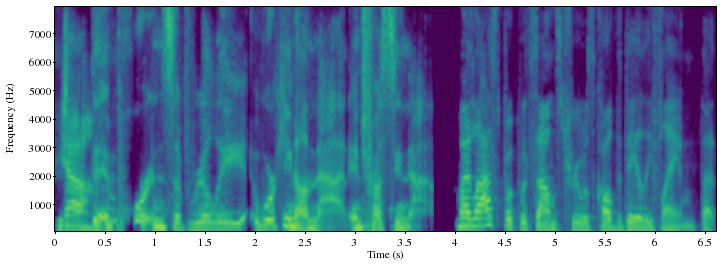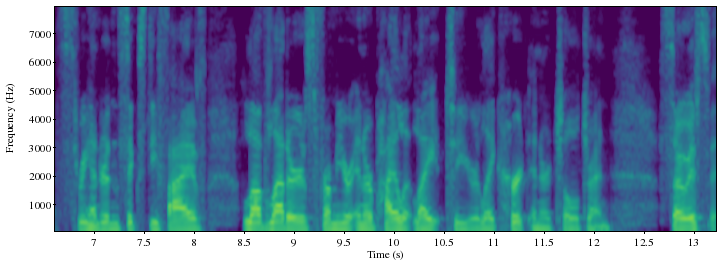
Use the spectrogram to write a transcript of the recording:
yeah. The importance of really working on that and trusting that. My last book, what sounds true, was called The Daily Flame. That's 365 love letters from your inner pilot light to your like hurt inner children. So if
